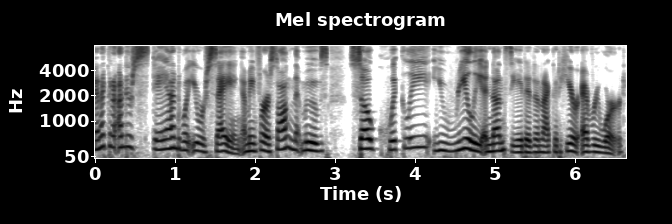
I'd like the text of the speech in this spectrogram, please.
And I could understand what you were saying. I mean, for a song that moves so quickly, you really enunciated and I could hear every word.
